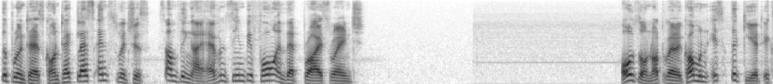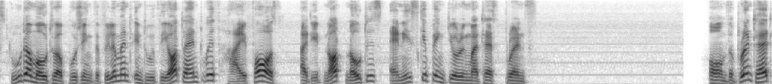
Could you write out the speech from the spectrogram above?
The printer has contact glass and switches, something I haven't seen before in that price range. Also not very common is the geared extruder motor pushing the filament into the hot end with high force, I did not notice any skipping during my test prints. On the printhead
